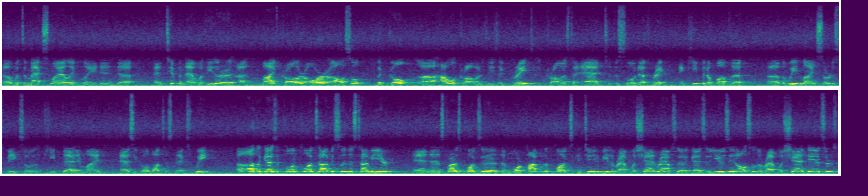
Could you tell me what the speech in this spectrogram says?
uh, with the Mack's Smiley blade and uh, and tipping that with either a live crawler or also the Gulp uh, hollow crawlers. These are great crawlers to add to the slow death rig and keep it above the uh, the weed line, so to speak. So keep that in mind as you go about this next week. Other guys are pulling plugs, obviously, this time of year. And as far as plugs, the more popular plugs continue to be the Rapala Shad Raps that guys are using, also the Rapala Shad Dancers,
